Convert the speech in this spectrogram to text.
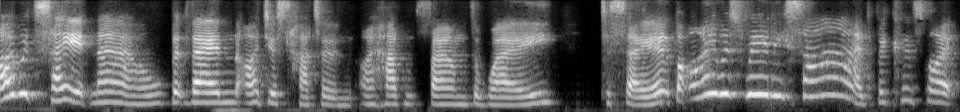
I would say it now but then i just hadn't i hadn't found the way to say it. But i was really sad because like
